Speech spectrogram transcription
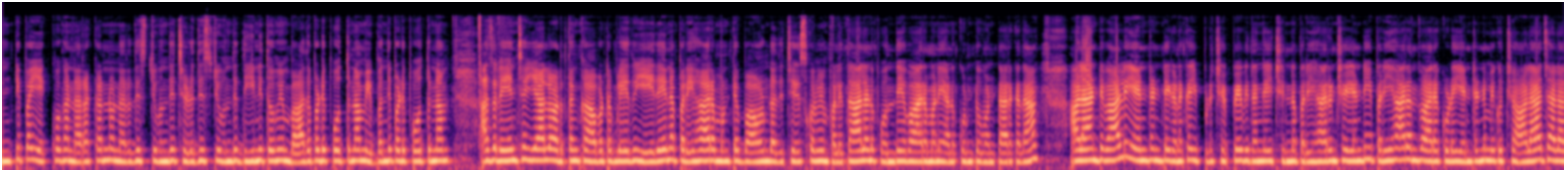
ఇంటిపై ఎక్కువగా నరకన్ను నరదిష్టి ఉంది చెడు దిష్టి ఉంది దీనితో మేము బాధపడిపోతున్నాం ఇబ్బంది పడిపోతున్నాం. అసలు ఏం చేయాలో అర్థం కావటం లేదు. ఏదైనా పరిహారం ఉంటే బాగుండు అది చేసుకొని మేము ఫలితాలను పొందేవారమని అనుకుంటూ ఉంటారు కదా. అలాంటి వాళ్ళు ఏంటంటే కనుక ఇప్పుడు చెప్పే విధంగా ఈ చిన్న పరిహారం చేయండి. ఈ పరిహారం ద్వారా కూడా ఏంటంటే మీకు చాలా చాలా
